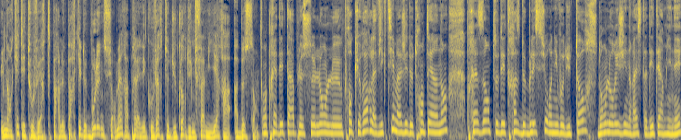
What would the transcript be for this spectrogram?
Une enquête est ouverte par le parquet de Boulogne-sur-Mer après la découverte du corps d'une femme hier à, à Bessan. Près d'Étaples, selon le procureur, la victime âgée de 31 ans présente des traces de blessures au niveau du torse dont l'origine reste à déterminer.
